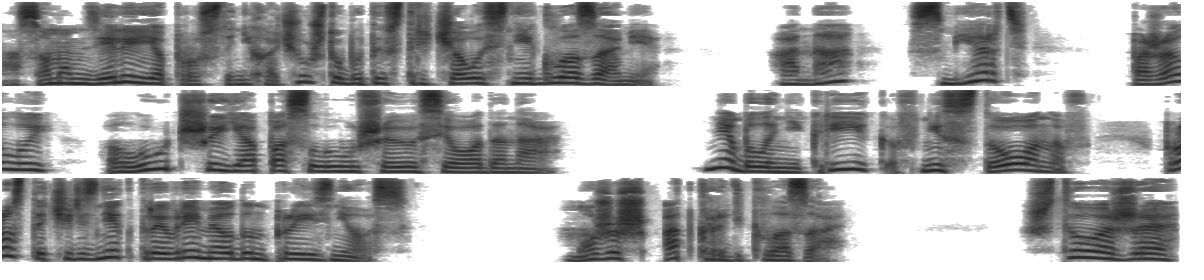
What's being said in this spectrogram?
На самом деле я просто не хочу, чтобы ты встречалась с ней глазами». «Она? Смерть? Пожалуй, лучше я послушаюсь Одана». Не было ни криков, ни стонов. Просто через некоторое время Одан произнес. «Можешь открыть глаза». «Что же...»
